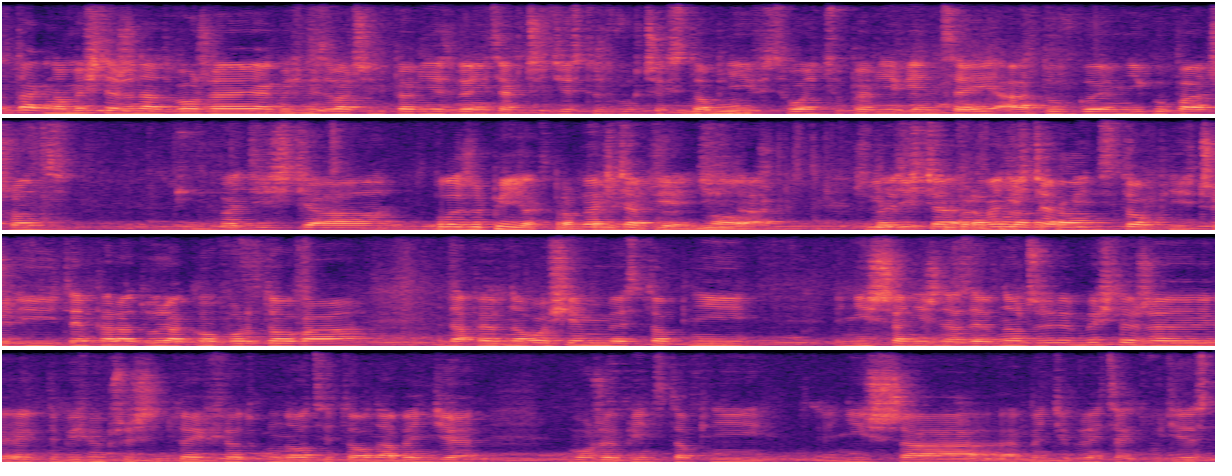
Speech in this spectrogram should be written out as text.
No tak, no myślę, że na dworze, jakbyśmy zobaczyli, pewnie jest w granicach 32-3 stopni, w słońcu pewnie więcej, a tu w gołębniku patrząc 20, Podejrzę 5 jak sprawdzaliście. 25, no. tak. Czyli 20, temperatura 25 taka- stopni, czyli temperatura komfortowa, na pewno 8 stopni niższa niż na zewnątrz. Myślę, że gdybyśmy przyszli tutaj w środku nocy, to ona będzie może 5 stopni niższa, będzie w granicach 20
